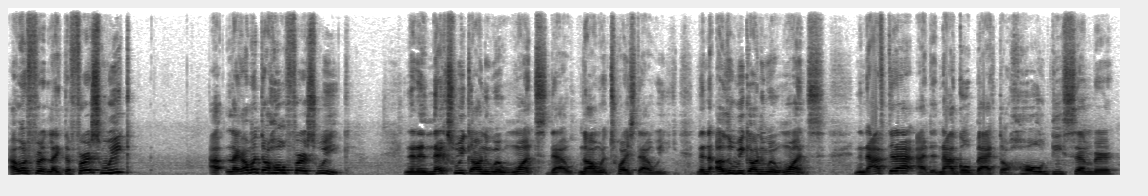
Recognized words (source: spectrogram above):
I went for like the first week. I, like I went the whole first week. And then the next week, I only went once. That no, I went twice that week. Then the other week, I only went once. And then after that, I did not go back the whole December.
